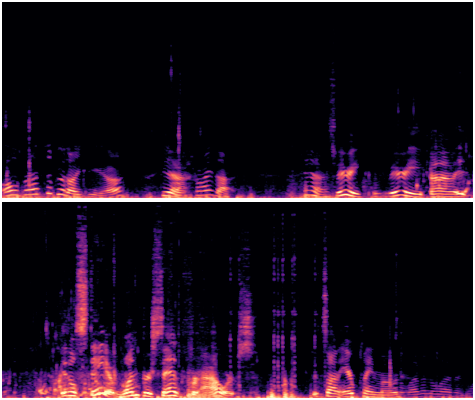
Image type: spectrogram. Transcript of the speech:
Oh, that's a good idea. Yeah, Try that. yeah, it's very, very. Uh, it, it'll stay at 1% for hours. if It's on airplane mode. 11 11, wow.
